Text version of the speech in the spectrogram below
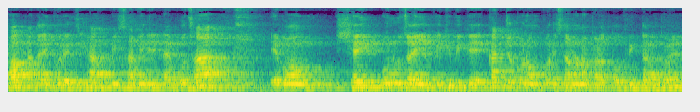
হক আদায় করে জিহাদ পিসাবিল্লাহ বোঝা এবং সেই অনুযায়ী পৃথিবীতে কার্যক্রম পরিচালনা করার তৌফিক দান করেন।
